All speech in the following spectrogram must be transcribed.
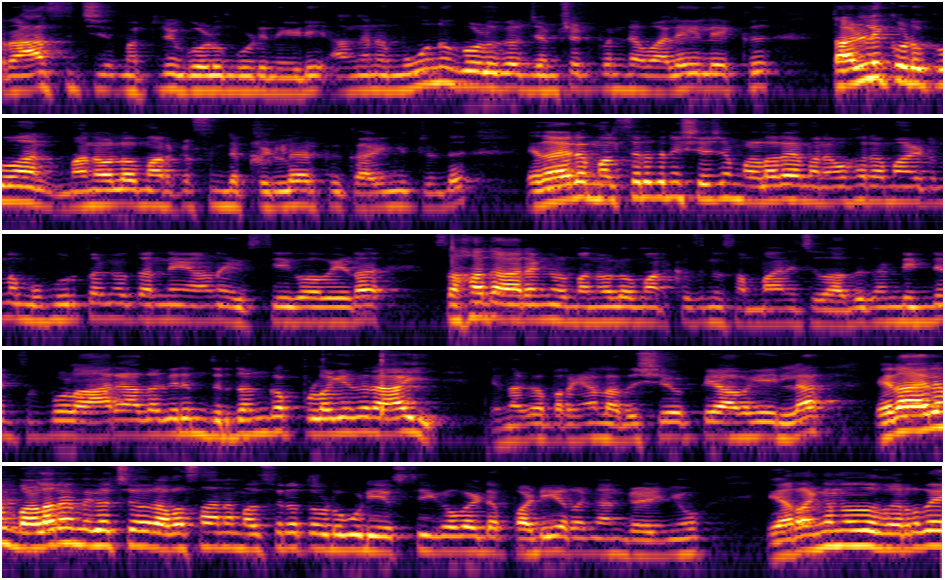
ഡ്രാസിച്ച് മറ്റൊരു ഗോളും കൂടി നേടി. അങ്ങനെ മൂന്ന് ഗോളുകൾ ജംഷഡ്പൂരിന്റെ വലയിലേക്ക് തള്ളിക്കൊടുക്കുവാൻ മനോലോ മാർക്കസിന്റെ പിള്ളേർക്ക് കഴിഞ്ഞിട്ടുണ്ട്. ഏതായാലും മത്സരത്തിന് ശേഷം വളരെ മനോഹരമായിട്ടുള്ള മുഹൂർത്തങ്ങൾ തന്നെയാണ് എഫ് സി ഗോവയുടെ സഹതാരങ്ങൾ മനോലോ മാർക്കസിന് സമ്മാനിച്ചത്. അത് കണ്ട് ഇന്ത്യൻ ഫുട്ബോൾ ആരാധകരും ധൃതംഗപ്പുളകിതരായി എന്നൊക്കെ പറഞ്ഞാൽ അതിശയോക്തി ആവുകയില്ല ഏതായാലും വളരെ മികച്ച ഒരു അവസാന മത്സരത്തോടു കൂടി എഫ് സി ഗോവയുടെ പടിയിറങ്ങാൻ കഴിഞ്ഞു. ഇറങ്ങുന്നത് വെറുതെ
